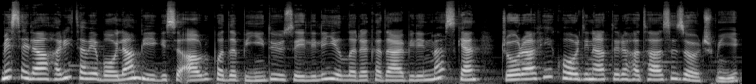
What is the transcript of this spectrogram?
Mesela harita ve boylam bilgisi Avrupa'da 1750'li yıllara kadar bilinmezken coğrafi koordinatları hatasız ölçmeyi,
